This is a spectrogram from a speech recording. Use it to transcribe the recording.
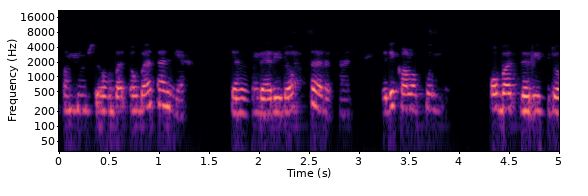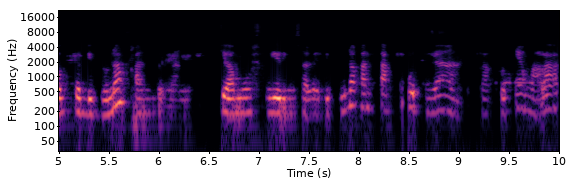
konsumsi obat-obatan ya yang dari dokter kan. Jadi kalaupun obat dari dokter digunakan dengan jamu sendiri misalnya digunakan takutnya takutnya malah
